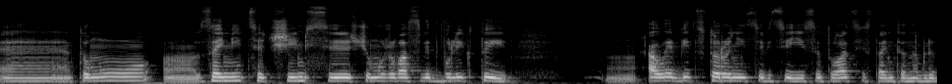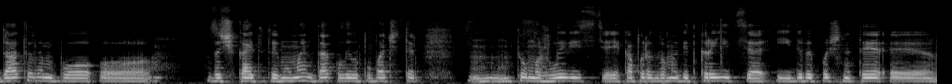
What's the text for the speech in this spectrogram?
Е, Тому займіться чимось, що може вас відволікти. Але відстороніться від цієї ситуації, станьте наблюдателем, бо о, зачекайте той момент, да, коли ви побачите ту можливість, яка перед вами відкриється, і де ви почнете е,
